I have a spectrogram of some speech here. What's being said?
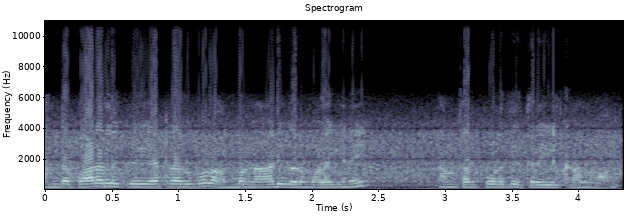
அந்த பாடலுக்கு ஏற்றாற்போல் அம்மன் ஆடி வரும் அழகினை நாம் தற்பொழுது திரையில் காணலாம்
